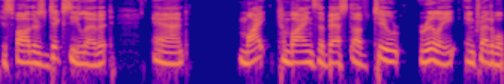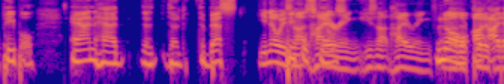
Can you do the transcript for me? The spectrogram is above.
His father's Dixie Leavitt, and Mike combines the best of two really incredible people. Ann had the, the, the best You know he's not skills. hiring. He's not hiring for No, I- political I- I-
